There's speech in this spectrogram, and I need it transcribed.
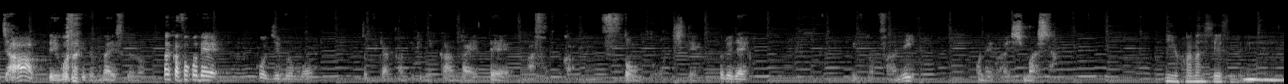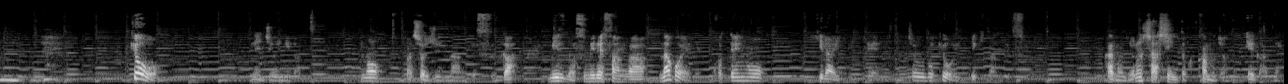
じゃあっていうことでもないですけど、なんかそこでこう自分もちょっと客観的に考えて、あ、そっか、ストンと落ちて、それで水野さんにお願いしました。いいお話ですね。今日、ね、12月の初旬なんですが、水野すみれさんが名古屋で個展を開いていて、ちょうど今日行ってきたんですよ。彼女の写真とか彼女の絵がね、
